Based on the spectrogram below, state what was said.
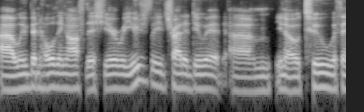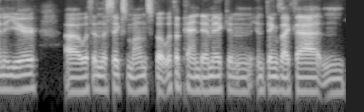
uh, we've been holding off this year we usually try to do it um, you know two within a year uh, within the six months but with a pandemic and, and things like that and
